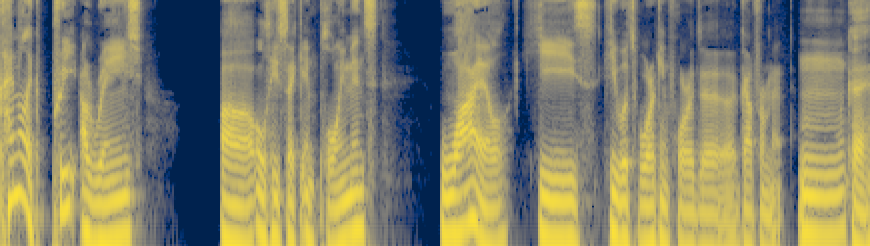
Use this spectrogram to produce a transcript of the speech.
kind of like pre-arrange uh, all his like employments while he's he was working for the government. Mm, okay.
